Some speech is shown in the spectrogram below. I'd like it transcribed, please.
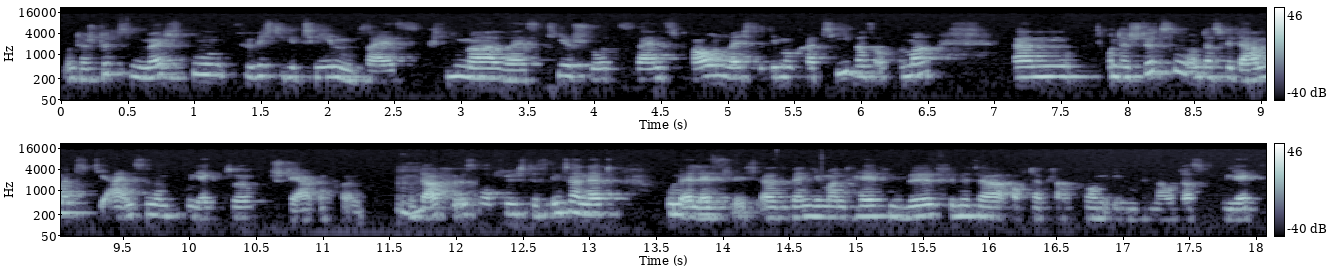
unterstützen möchten, für wichtige Themen, sei es Klima, sei es Tierschutz, sei es Frauenrechte, Demokratie, was auch immer, ähm, unterstützen und dass wir damit die einzelnen Projekte stärken können. Mhm. Und dafür ist natürlich das Internet unerlässlich. Also wenn jemand helfen will, findet er auf der Plattform eben genau das Projekt,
